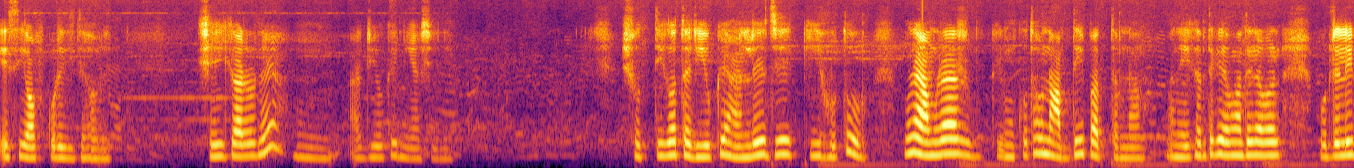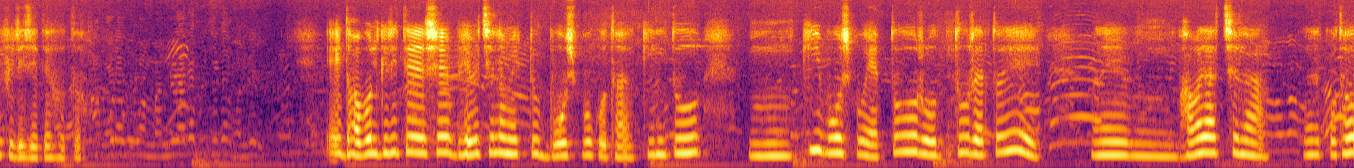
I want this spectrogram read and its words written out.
এসি অফ করে দিতে হবে। সেই কারণে আর রিওকে নিয়ে আসিনি। সত্যি কথা, রিওকে আনলে যে কি হতো? মানে আমরা আর কোথাও নামতেই পারতাম না। মানে এখান থেকে আমাদের আবার হোটেলেই ফিরে যেতে হতো। এই ধবলগিরিতে এসে ভেবেছিলাম একটু বসবো কোথায়, কিন্তু কি বসবো? এত রোদ্দুর, এত এ মানে ভাবা যাচ্ছে না। মানে কোথাও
